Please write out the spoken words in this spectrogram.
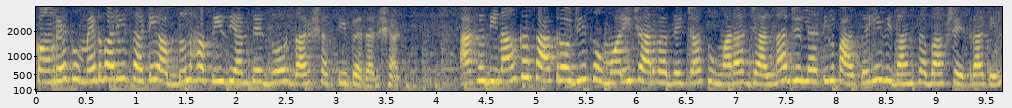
काँग्रेस उमेदवारीसाठी अब्दुल हफीज यांचे जोरदार शक्ती प्रदर्शन. आज दिनांक सात रोजी सोमवारी चार वाजेच्या सुमारास जालना जिल्ह्यातील पाचही विधानसभा क्षेत्रातील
